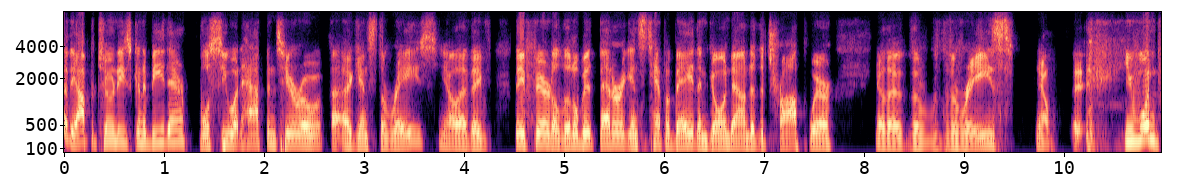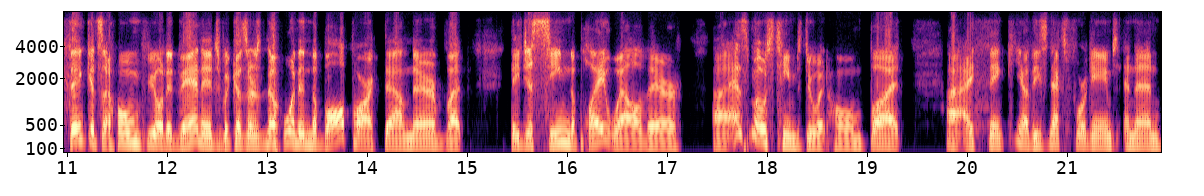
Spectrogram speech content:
know, the opportunity is going to be there. We'll see what happens here uh, against the Rays. You know, they've they've fared a little bit better against Tampa Bay than going down to the Trop, where you know the the the Rays. You know, you wouldn't think it's a home field advantage because there's no one in the ballpark down there, but they just seem to play well there, uh, as most teams do at home. But uh, I think you know these next four games, and then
